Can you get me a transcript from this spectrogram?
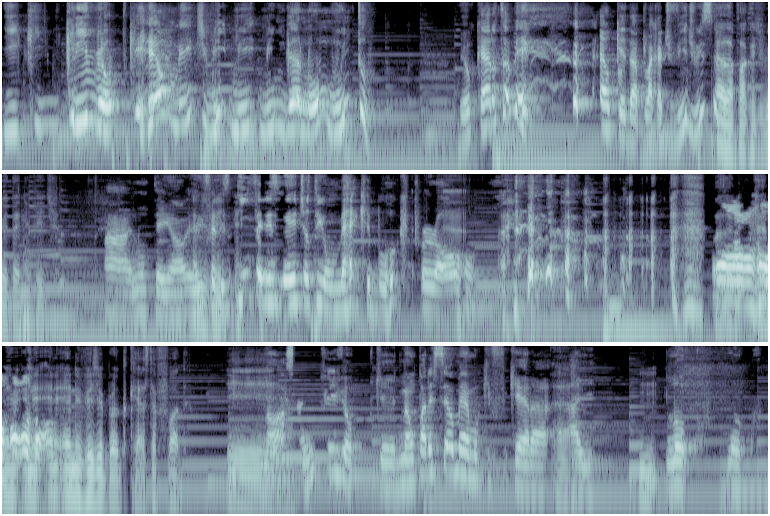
e que incrível, porque realmente me, me, me enganou muito. Eu quero também. é o que? Da placa de vídeo, isso? É da placa de vídeo da NVIDIA. Ah, não tenho. É Infeliz... Infelizmente eu tenho um MacBook Pro. oh. NVIDIA Broadcast é foda. E... Nossa, é incrível, porque não pareceu mesmo que, que era é. aí. Hum. Louco, louco.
